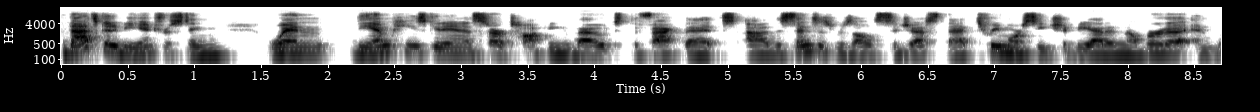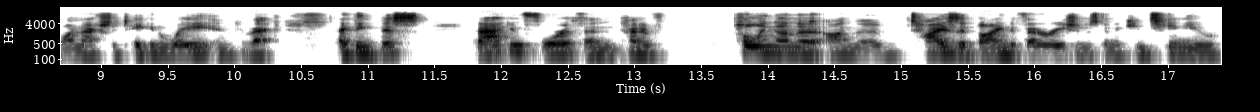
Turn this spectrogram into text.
That's going to be interesting when the MPs get in and start talking about the fact that uh, the census results suggest that three more seats should be added in Alberta and one actually taken away in Quebec. I think this back and forth and kind of pulling on the on the ties that bind the federation is going to continue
